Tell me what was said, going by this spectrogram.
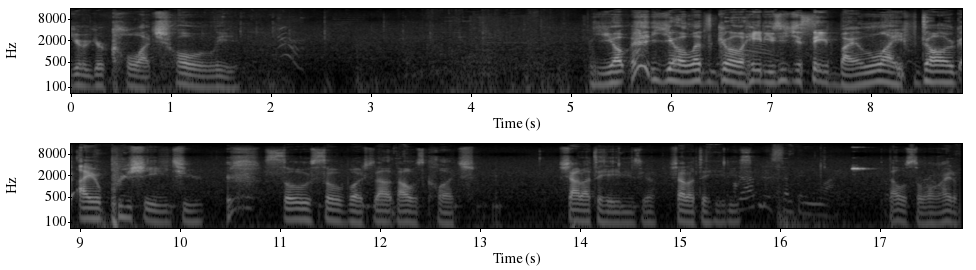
you're you're clutch. Holy. Yup. Yo, let's go. Hades, you just saved my life, dog. I appreciate you so, so much. That, that was clutch. Shout out to Hades, yeah. Shout out to Hades. Grab me something light. That was the wrong item.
